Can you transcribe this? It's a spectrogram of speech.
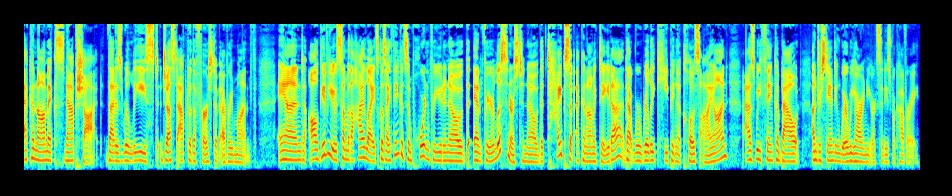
economic snapshot that is released just after the first of every month. And I'll give you some of the highlights because I think it's important for you to know and for your listeners to know the types of economic data that we're really keeping a close eye on as we think about understanding where we are in New York City's recovery.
